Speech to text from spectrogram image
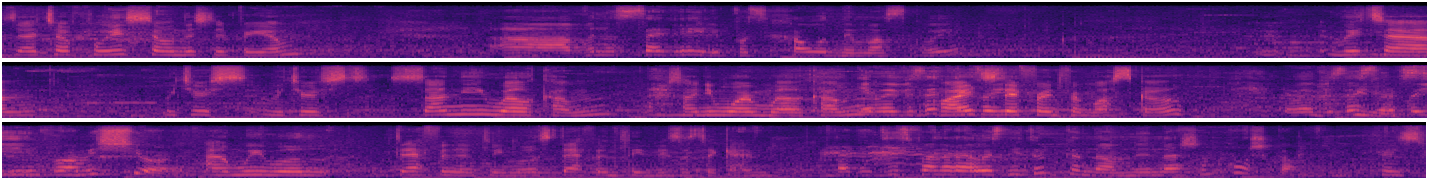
за теплый солнечный прием. А, Вы нас согрели после холодной Москвы. With um, with your s- with your s- sunny welcome, sunny warm welcome, Yeah, maybe that's quite the- different from Moscow, И мы обязательно поедем к вам еще. and we will definitely, most definitely visit again. Так как здесь понравилось не только нам, но и нашим кошкам. Because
